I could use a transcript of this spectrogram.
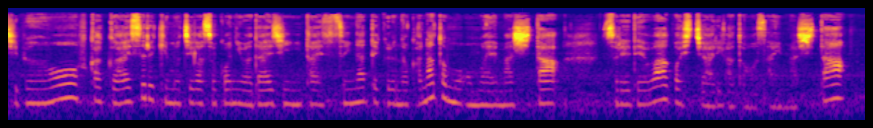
自分を深く愛する気持ちがそこには大事に大切になってくるのかなとも思えました。それではご視聴ありがとうございました。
